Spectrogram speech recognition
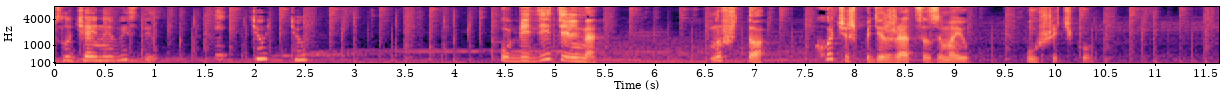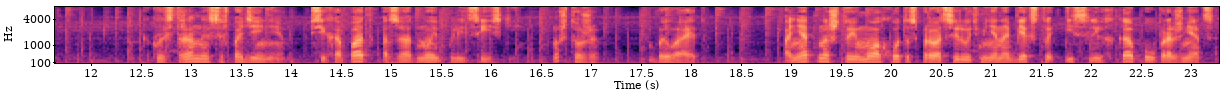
случайный выстрел и тю-тю. Убедительно? Ну что, хочешь подержаться за мою пушечку? Какое странное совпадение. Психопат, а заодно и полицейский. Ну что же, бывает. Понятно, что ему охота спровоцировать меня на бегство и слегка поупражняться.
